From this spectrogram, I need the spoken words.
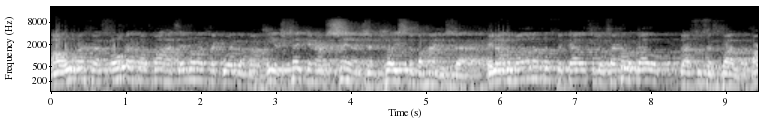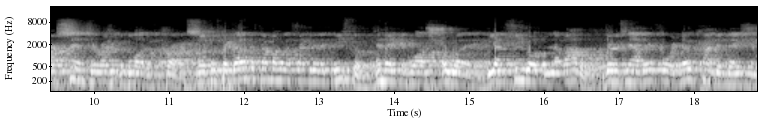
Aún nuestras obras más bajas, Él no las recuerda más. He has taken our sins and placed them behind His back. Él ha tomado nuestros pecados y los ha colocado tras sus espaldas. Our sins are under the blood of Christ, Nuestros pecados están bajo la sangre de Cristo and they have been washed away. y han sido lavados. There is now therefore no condemnation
